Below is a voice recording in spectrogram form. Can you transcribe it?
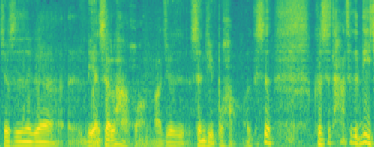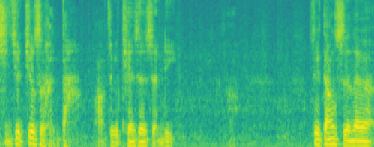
就是那个脸色蜡黄啊，就是身体不好。可是可是他这个力气就就是很大啊，这个天生神力，所以当时那个。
